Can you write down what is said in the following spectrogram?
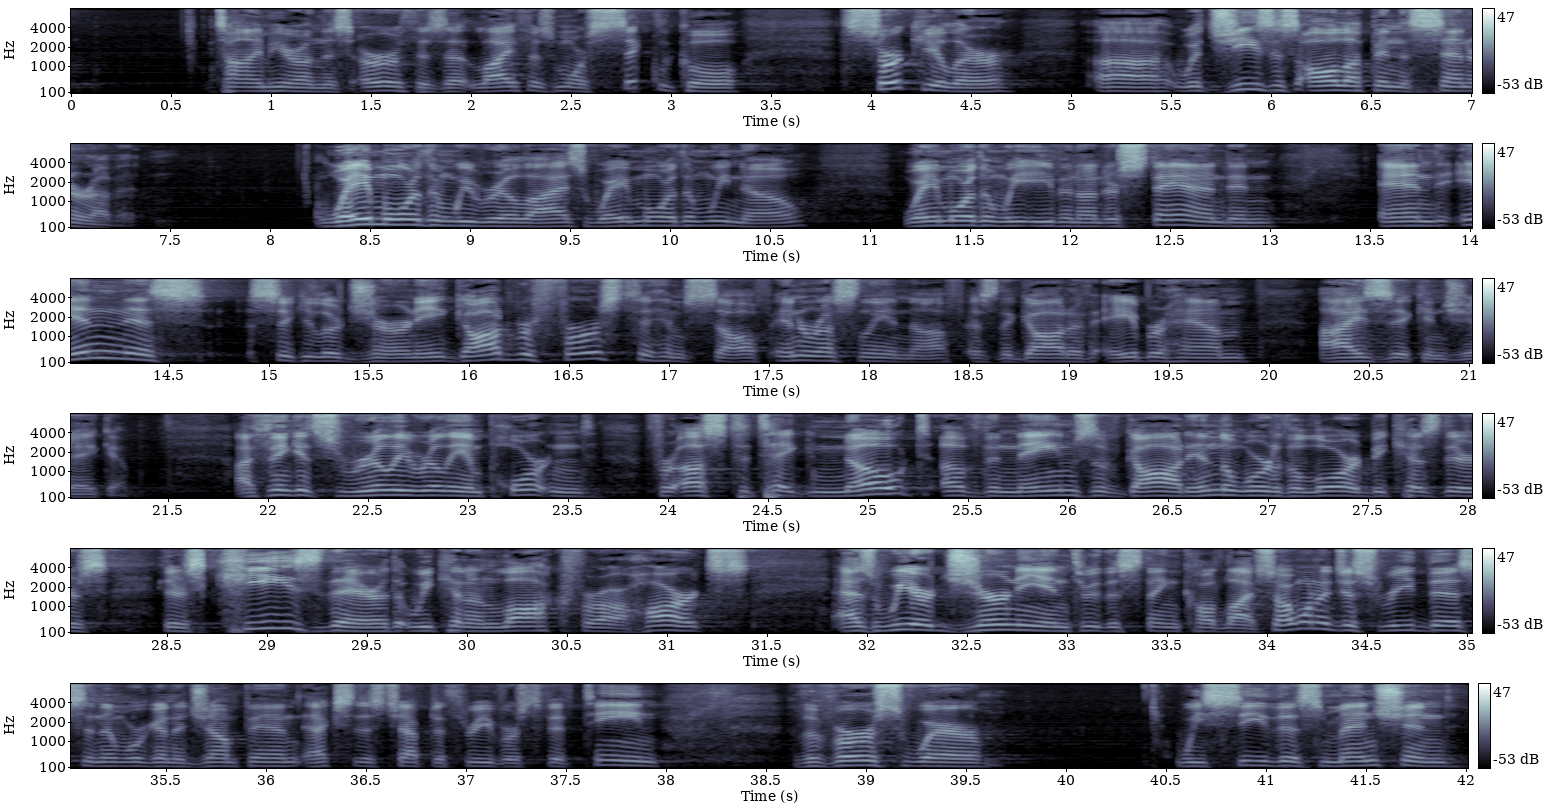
time here on this earth is that life is more cyclical circular uh, with jesus all up in the center of it. Way more than we realize way more than we know way more than we even understand. And and in this secular journey, God refers to himself, interestingly enough, as the God of Abraham, Isaac, and Jacob. I think it's really, really important for us to take note of the names of God in the word of the Lord because there's, there's keys there that we can unlock for our hearts as we are journeying through this thing called life. So I want to just read this and then we're going to jump in. Exodus chapter 3, verse 15, the verse where we see this mentioned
